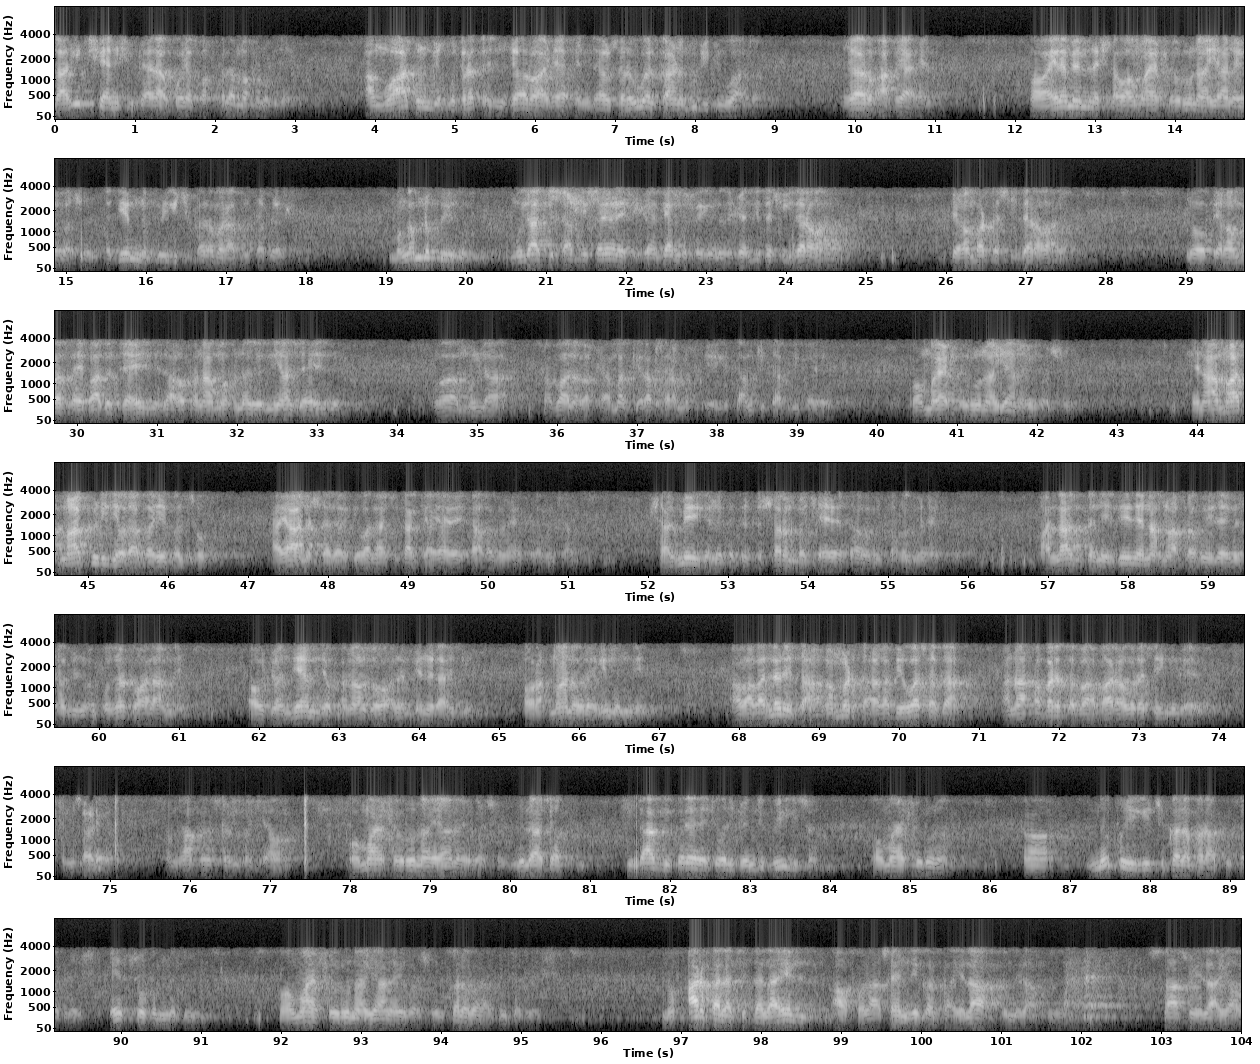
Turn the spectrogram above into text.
دا هیڅ شي نشي پیدا کوله په خپل مخلوق دی اموات بقدرت الجار احیا هند او سرور کان بوجي کی واته جار احیا هند او علم هم نشته او ما شعورون یا نه وسول تدیم نه پیږي چې کله براتو تفریش منګم نه پیږي مولا کتاب لیکل دی چې ژوندیان نه پیږي نو ژوندۍ ته شي زره واه پیغمبر ته سیده روا ده نو پیغمبر ته عبادت جایز دی دا په نامه نه نیاز جایز دی و مولا سبا له قیامت کې رب سره مخ کېږي تام کتاب دی کړي او ما يقولون ايام يبسو انعامات ما کړی دی او را بری بل څو حیا نشته در کې ولا چې تا کې حیا وي تا غوږ نه کړم شرمېږي لکه چې د شرم بچی یې تا ولې تغل نه وی الله د ته نږدې دی نحن اقرب الیه من حبل الورید قدرت والا هم دی او ژوندی هم دی او پناه او زوال هم ځینې راځي او رحمان او رحیم هم دی او هغه لرې ته هغه مړ ته هغه بېوسه ته انا خبره ته به هغه راورسېږي لوی مسړی هم ځان ته سړي بچیا و او ما شورونه یا نه بچو ملا صاحب کتاب لیکلی دی چې ولې ژوندي پوهېږي څه او ما شورونه نه پوهېږي چې کله به راپورته کړی شي هېڅ څوک هم نه پوهېږي او ما شورونه یا نه بچو کله به راپورته کړی شي نو هر کله چې دلایل او خلاصې ذکر کړه اله ملا تاسو اله یاو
